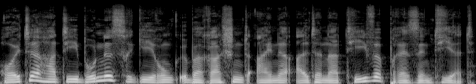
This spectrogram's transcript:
Heute hat die Bundesregierung überraschend eine Alternative präsentiert.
